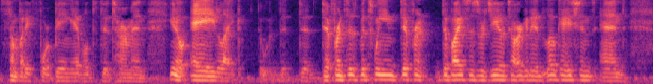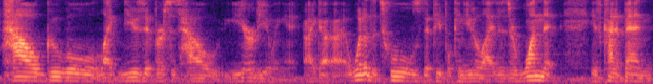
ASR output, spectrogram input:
somebody for being able to determine, you know, a like the, the differences between different devices or geo-targeted locations and how Google like views it versus how you're viewing it. Like, uh, what are the tools that people can utilize? Is there one that is kind of been,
